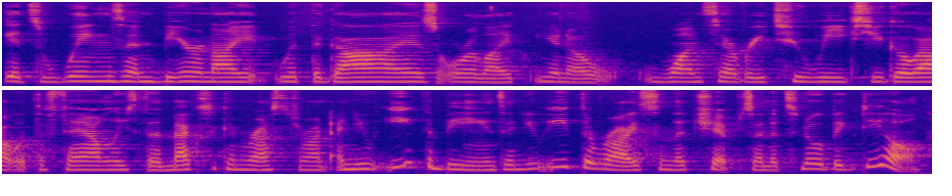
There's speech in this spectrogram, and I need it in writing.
it's wings and beer night with the guys, or like, you know, once every two weeks, you go out with the family to the Mexican restaurant and you eat the beans and you eat the rice and the chips and it's no big deal.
